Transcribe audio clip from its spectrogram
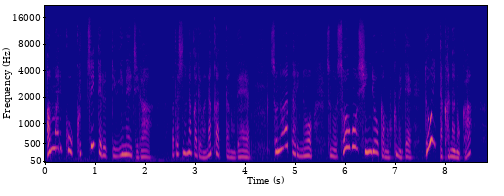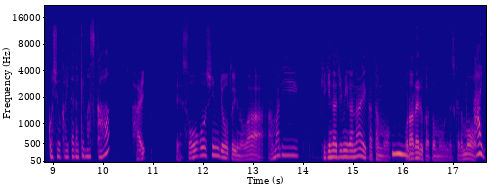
あんまりこうくっついてるっていうイメージが私の中ではなかったのでそのあたりのその総合診療科も含めてどういった科なのかご紹介いただけますか？はい。え総合診療というのはあまり聞きなじみがない方もうん。おられるかと思うんですけども、はい。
